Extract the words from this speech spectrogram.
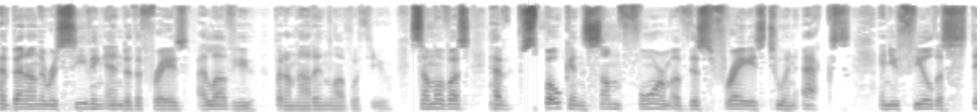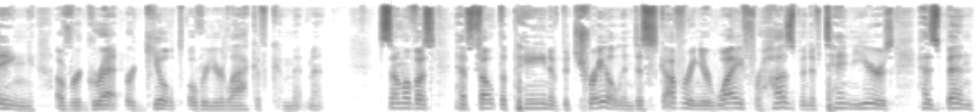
have been on the receiving end of the phrase, I love you, but I'm not in love with you. Some of us have spoken some form of this phrase to an ex, and you feel the sting of regret or guilt over your lack of commitment. Some of us have felt the pain of betrayal in discovering your wife or husband of 10 years has been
